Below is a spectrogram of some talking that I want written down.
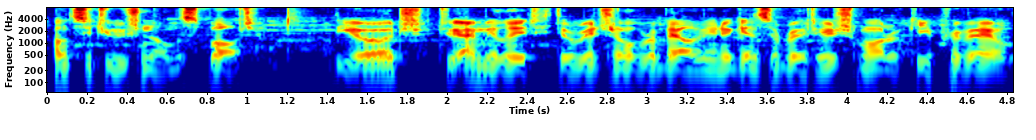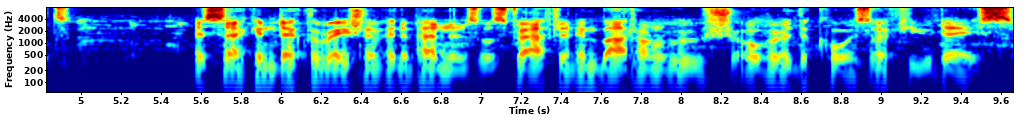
constitution on the spot, the urge to emulate the original rebellion against the British monarchy prevailed. A second Declaration of Independence was drafted in Baton Rouge over the course of a few days.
